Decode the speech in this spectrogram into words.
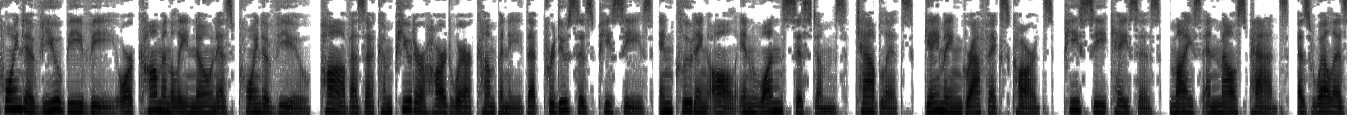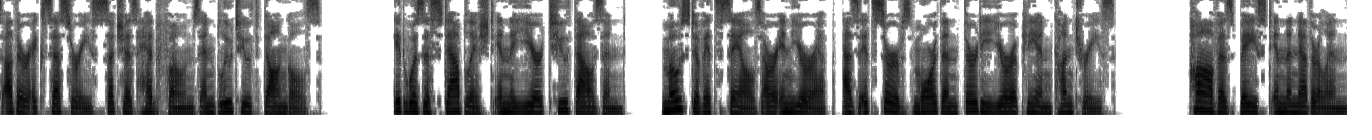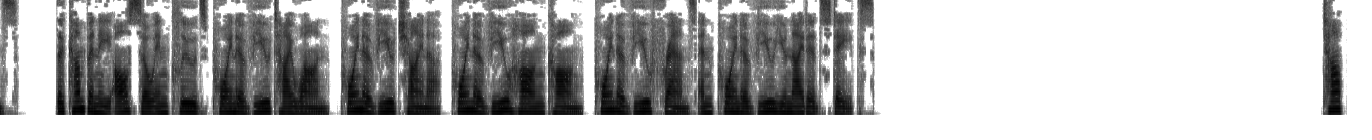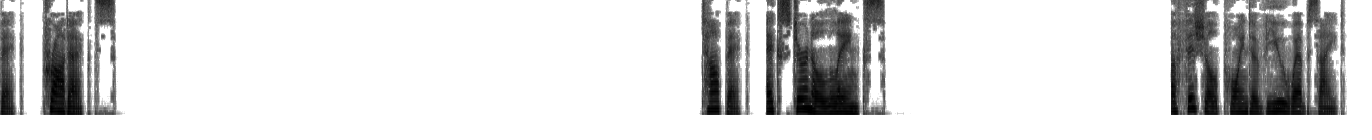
Point of View BV or commonly known as Point of View, POV is a computer hardware company that produces PCs including all-in-one systems, tablets, gaming graphics cards, PC cases, mice and mouse pads, as well as other accessories such as headphones and Bluetooth dongles. It was established in the year 2000. Most of its sales are in Europe, as it serves more than 30 European countries. POV is based in the Netherlands. The company also includes Point of View Taiwan, Point of View China, Point of View Hong Kong, Point of View France and Point of View United States. Products External links. Official point of view website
